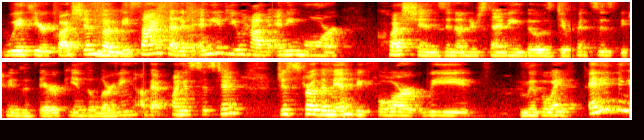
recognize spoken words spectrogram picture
with your question. But Mhm. besides that, if any of you have any more questions in understanding those differences between the therapy and the learning of equine assisted, just throw them in before we move away. Anything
